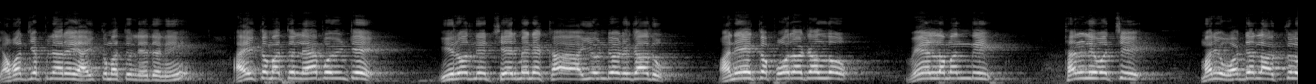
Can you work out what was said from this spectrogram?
ఎవరు చెప్పినారే ఐకమత్యం లేదని? ఐకమత్యం లేకపోయింటే ఈరోజు నేను చైర్మనే కా అయ్యుండేడు కాదు. అనేక పోరాటాల్లో వేల మంది తరలి వచ్చి మరి వడ్డర్ల హక్కుల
